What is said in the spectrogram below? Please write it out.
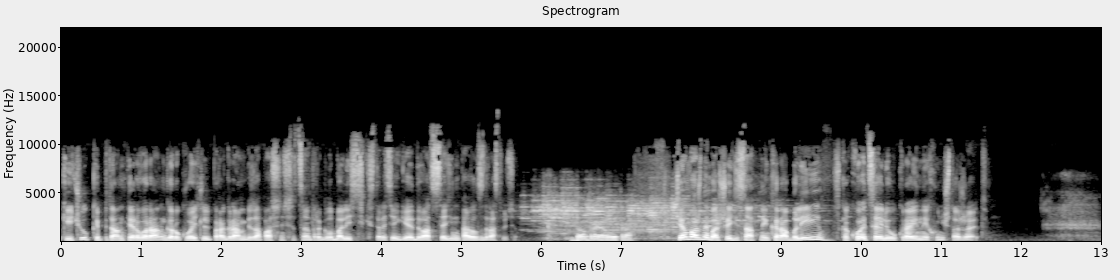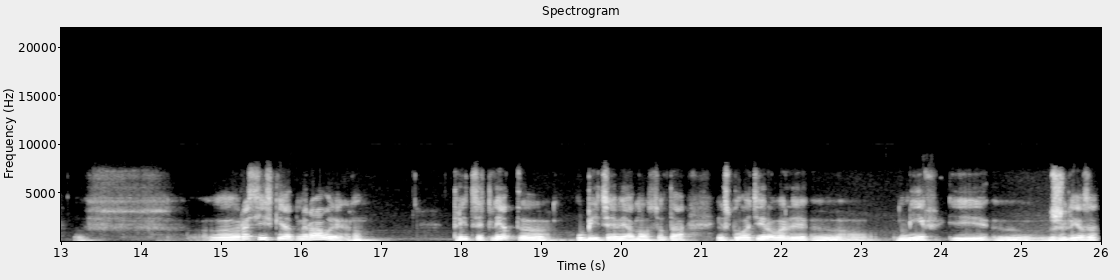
Лакейчук, капитан первого ранга, руководитель программ безопасности Центра глобалистики «Стратегия-21». Павел, здравствуйте. Доброе утро. Чем важны большие десантные корабли? С какой целью Украина их уничтожает? Российские адмиралы 30 лет э, убийцы авианосцев, да, эксплуатировали э, миф и э, железо,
